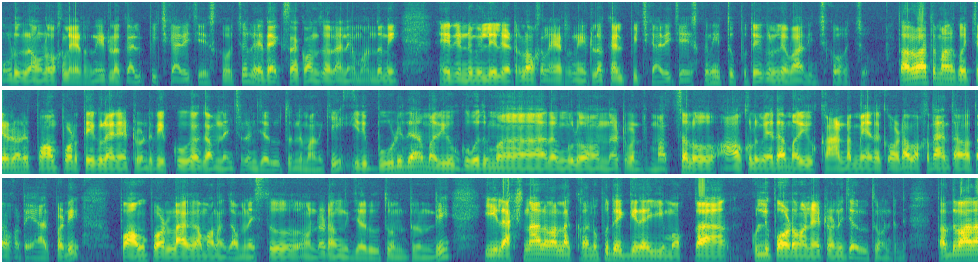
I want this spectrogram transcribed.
మూడు గ్రాములు ఒక లీటర్ నీటిలో కలిపి పిచికారీ చేసుకోవచ్చు. లేదా ఎక్సా కొంజోల్ అనే మందుని రెండు మిల్లీ లీటర్లు ఒక లీటర్ నీటిలో కలిపి పిచికారీ చేసుకుని తుప్పు తెగులు నివారించుకోవచ్చు. తర్వాత మనకు వచ్చేటువంటి పాము పొడ తెగులు అనేటువంటిది ఎక్కువగా గమనించడం జరుగుతుంది మనకి. ఇది బూడిద మరియు గోధుమ రంగులో ఉన్నటువంటి మచ్చలు ఆకుల మీద మరియు కాండం మీద కూడా ఒకదాని తర్వాత ఒకటి ఏర్పడి పాము పొడలాగా మనం గమనిస్తూ ఉండడం జరుగుతుంటుంది. ఈ లక్షణాల వల్ల కనుపు దగ్గర ఈ మొక్క కుళ్ళిపోవడం అనేటువంటి జరుగుతూ ఉంటుంది. తద్వారా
